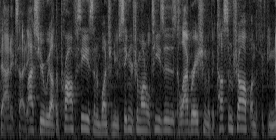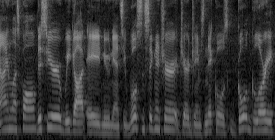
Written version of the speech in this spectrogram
that exciting. Last year we got the Prophecies and a bunch of new signature model teases, collaboration with a custom shop on the 59 Les Paul. This year we got a new Nancy Wilson signature, Jared James Nichols Gold Glory,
